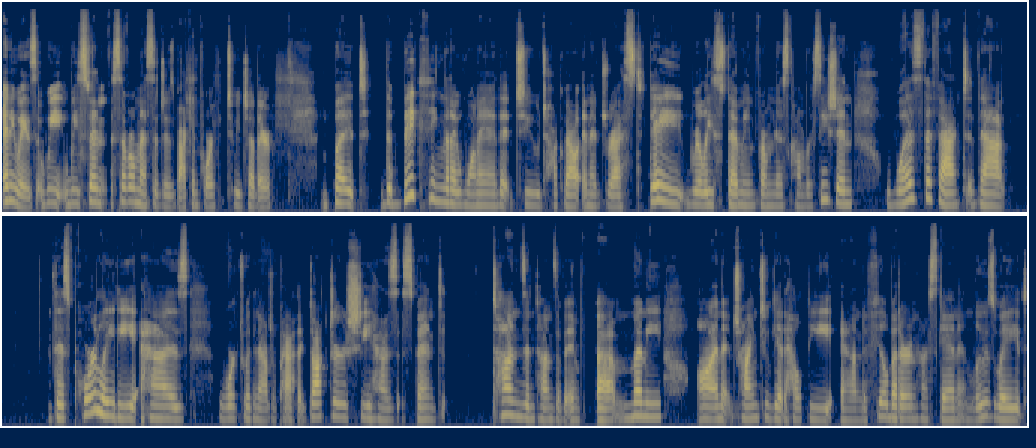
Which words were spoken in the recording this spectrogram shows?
anyways, we, we sent several messages back and forth to each other. But the big thing that I wanted to talk about and address today, really stemming from this conversation, was the fact that this poor lady has worked with naturopathic doctors. She has spent tons and tons of uh, money on trying to get healthy and feel better in her skin and lose weight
